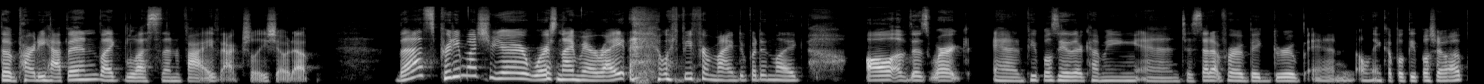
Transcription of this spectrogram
the party happened, like less than five actually showed up. That's pretty much your worst nightmare, right? it would be for mine to put in like all of this work and people say they're coming and to set up for a big group and only a couple people show up.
